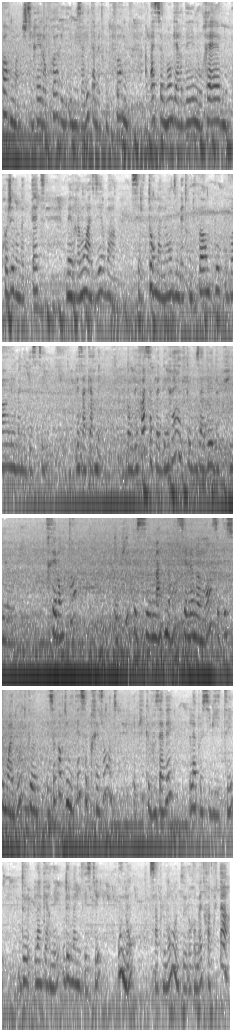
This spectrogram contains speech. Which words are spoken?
forme. Je dirais, l'empereur, il, nous invite à mettre une forme, à pas seulement garder nos rêves, nos projets dans notre tête, mais vraiment à se dire, ben, c'est le temps maintenant d'y mettre une forme pour pouvoir les manifester, les incarner. Donc des fois, ça peut être des rêves que vous avez depuis euh, très longtemps, et puis que c'est maintenant, c'est le moment, c'était ce mois d'août que les opportunités se présentent, et puis que vous avez la possibilité de l'incarner, de le manifester, ou non, simplement de le remettre à plus tard.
